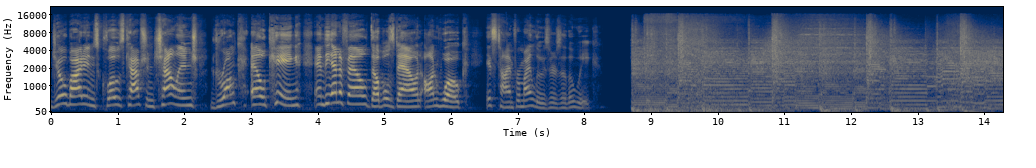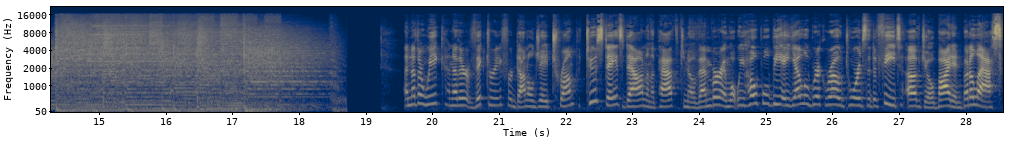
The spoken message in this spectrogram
Joe Biden's closed caption challenge, Drunk Elle King, and the NFL doubles down on woke. It's time for my losers of the week. Another week, another victory for Donald J. Trump. Two states down on the path to November, and what we hope will be a yellow brick road towards the defeat of Joe Biden. But alas,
